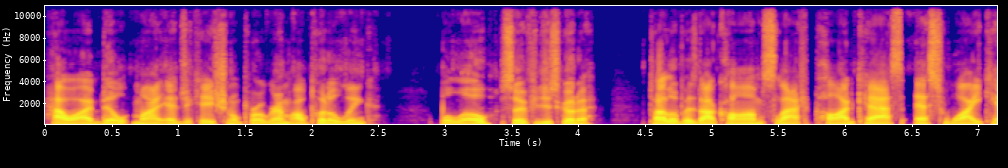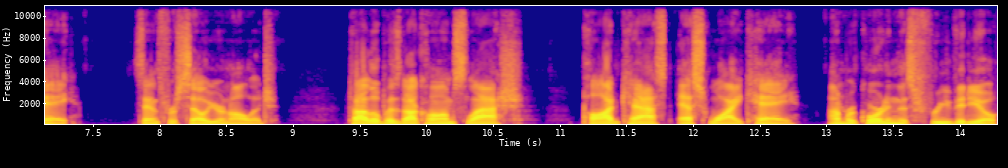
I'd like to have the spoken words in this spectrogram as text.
how I built my educational program. I'll put a link below. So if you just go to tailopez.com slash podcast SYK, stands for sell your knowledge. tailopez.com slash podcast SYK. I'm recording this free video.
